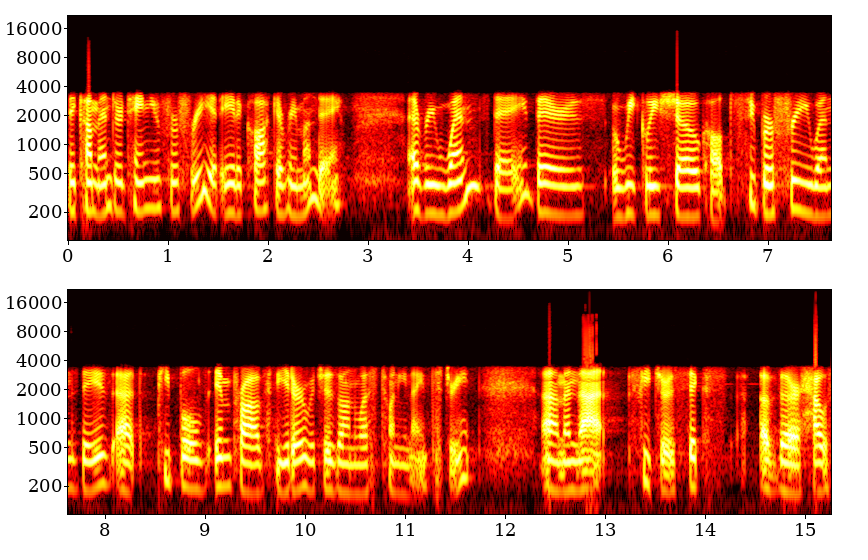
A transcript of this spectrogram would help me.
they come entertain you for free at eight o'clock every Monday. Every Wednesday, there's a weekly show called Super Free Wednesdays at People's Improv Theater, which is on West 29th Street. Um, and that features six of their house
